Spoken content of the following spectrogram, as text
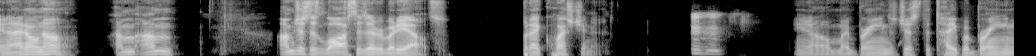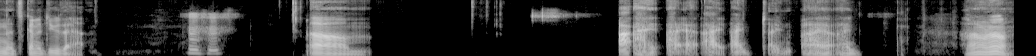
and I don't know. I'm I'm I'm just as lost as everybody else, but I question it. hmm you know, my brain's just the type of brain that's going to do that. Mm-hmm. Um, I, I, I, I, I, I, I, don't know.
